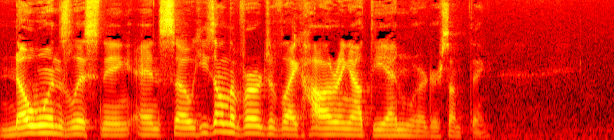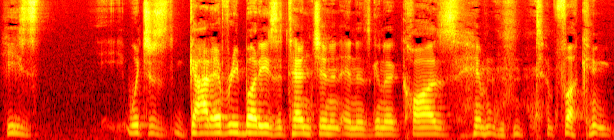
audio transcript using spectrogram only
No one's listening, and so he's on the verge of like hollering out the N word or something. He's which has got everybody's attention and, is going to cause him to fucking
